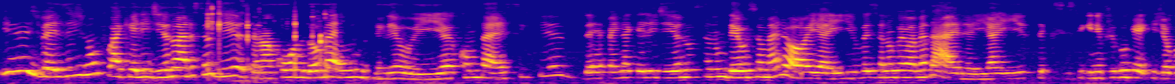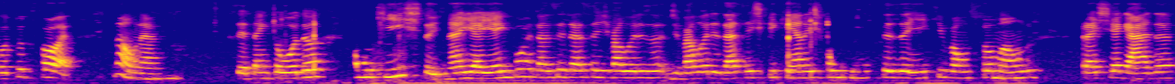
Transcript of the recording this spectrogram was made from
e às vezes não, aquele dia não era o seu dia, você não acordou bem, entendeu? E acontece que, de repente, naquele dia você não deu o seu melhor, e aí você não ganhou a medalha. E aí significa o quê? Que jogou tudo fora? Não, né? Você tem toda conquistas, né? E aí a importância dessas valoriza de valorizar essas pequenas conquistas aí que vão somando para a chegada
